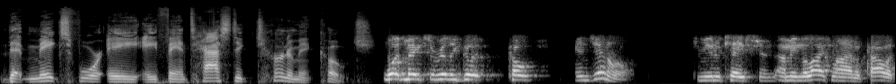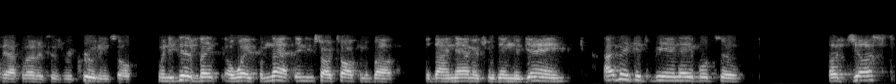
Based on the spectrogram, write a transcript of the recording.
that makes for a, a fantastic tournament coach. What makes a really good coach in general? Communication. I mean, the lifeline of college athletics is recruiting. So when you get away from that, then you start talking about the dynamics within the game. I think it's being able to adjust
